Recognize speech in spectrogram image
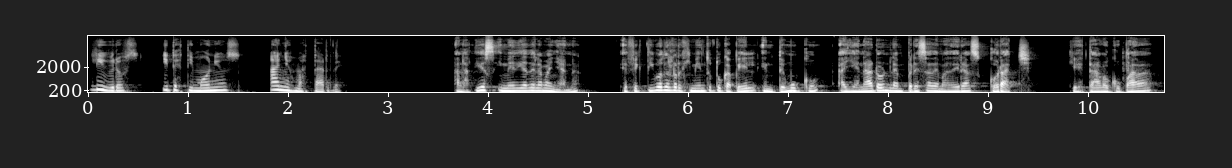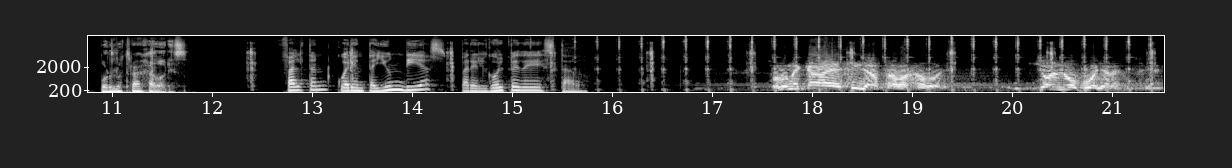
libros y testimonios años más tarde. A las diez y media de la mañana, efectivos del regimiento Tucapel en Temuco allanaron la empresa de maderas Corach, que estaba ocupada por los trabajadores. Faltan 41 días para el golpe de Estado. Solo me cabe decirle a los trabajadores, yo no voy a renunciar.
